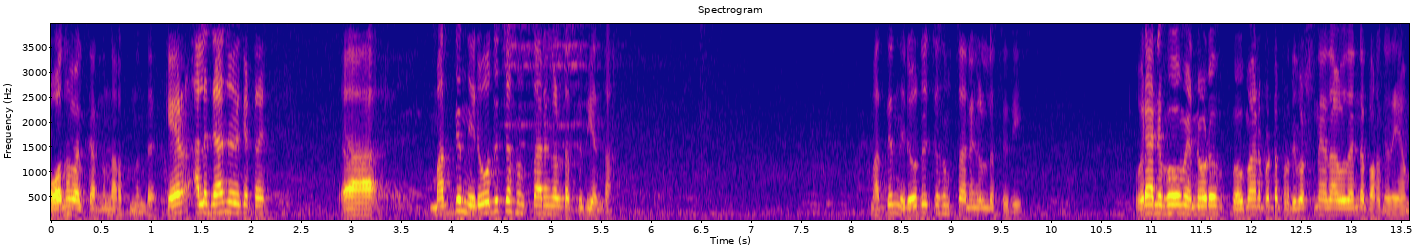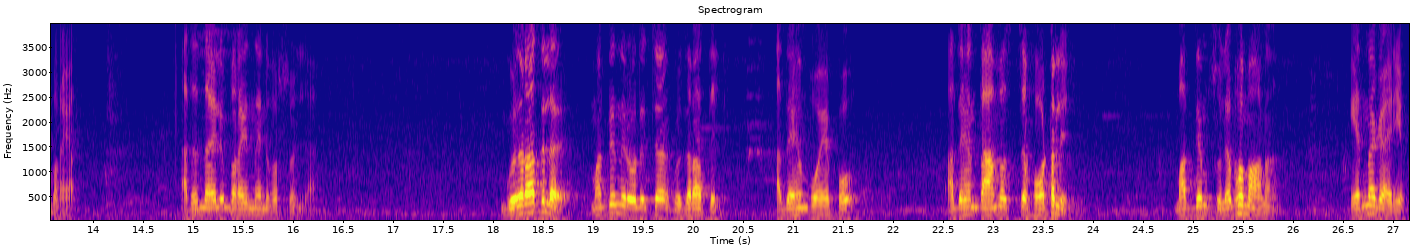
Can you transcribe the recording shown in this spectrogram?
ബോധവൽക്കരണം നടത്തുന്നുണ്ട്. കേരള അല്ല ഞാൻ ചോദിക്കട്ടെ മദ്യം നിരോധിച്ച സംസ്ഥാനങ്ങളുടെ സ്ഥിതി എന്താ? മദ്യം നിരോധിച്ച സംസ്ഥാനങ്ങളുടെ സ്ഥിതി. ഒരനുഭവം എന്നോട് ബഹുമാനപ്പെട്ട പ്രതിപക്ഷ നേതാവ് തന്നെ പറഞ്ഞത് ഞാൻ പറയാം. അതെന്തായാലും പറയുന്നതിന് പ്രശ്നമില്ല. ഗുജറാത്തിൽ മദ്യം നിരോധിച്ച ഗുജറാത്തിൽ അദ്ദേഹം പോയപ്പോൾ അദ്ദേഹം താമസിച്ച ഹോട്ടലിൽ മദ്യം സുലഭമാണ് എന്ന കാര്യം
